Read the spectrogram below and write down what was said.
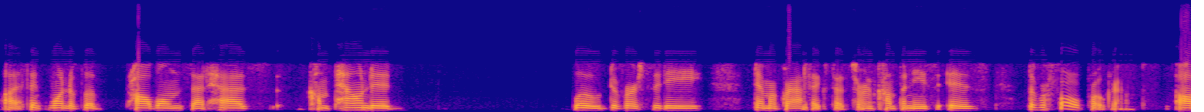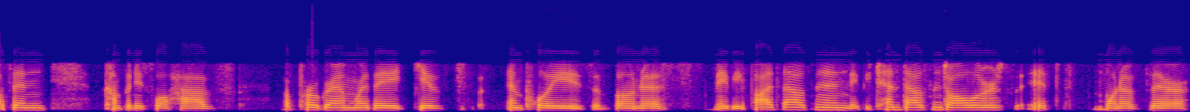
I think, one of the problems that has compounded low diversity demographics at certain companies is the referral programs. Often companies will have a program where they give employees a bonus, maybe five thousand, maybe ten thousand dollars if one of their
